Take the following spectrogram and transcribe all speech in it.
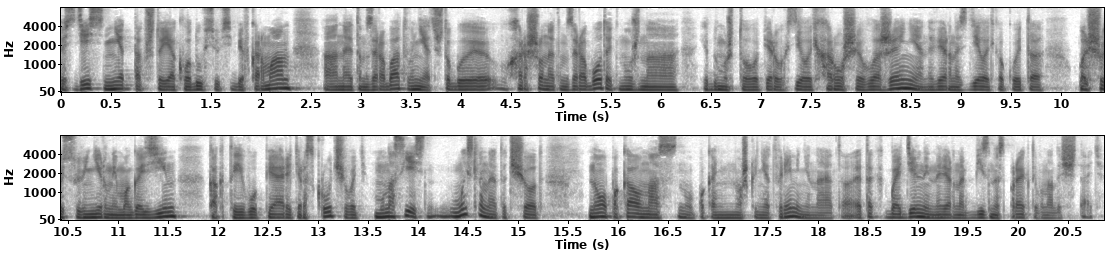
То есть здесь нет так, что я кладу все в себе в карман, а на этом зарабатываю. Нет, чтобы хорошо на этом заработать, нужно, я думаю, что, во-первых, сделать хорошее вложение, наверное, сделать какой-то большой сувенирный магазин, как-то его пиарить, раскручивать. У нас есть мысли на этот счет, но пока у нас, ну, пока немножко нет времени на это. Это как бы отдельный, наверное, бизнес-проект, его надо считать.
